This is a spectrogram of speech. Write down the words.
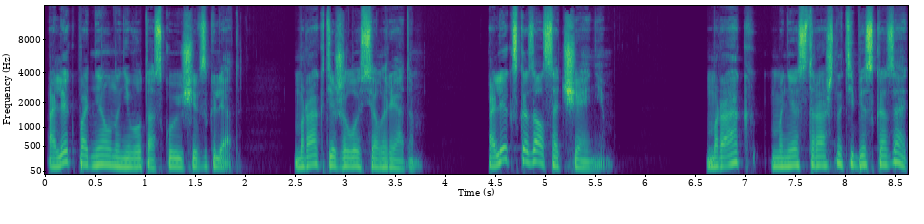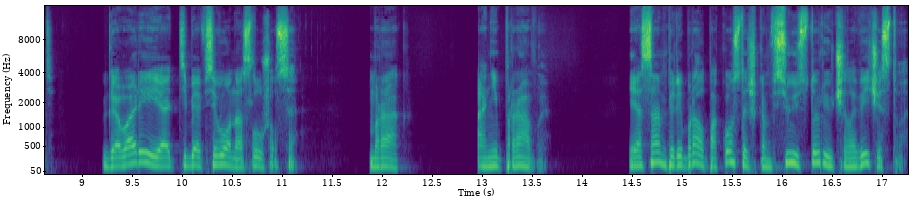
Олег поднял на него тоскующий взгляд. Мрак тяжело сел рядом. Олег сказал с отчаянием: "Мрак, мне страшно тебе сказать. Говори, я от тебя всего наслушался". Мрак, они правы. Я сам перебрал по косточкам всю историю человечества.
